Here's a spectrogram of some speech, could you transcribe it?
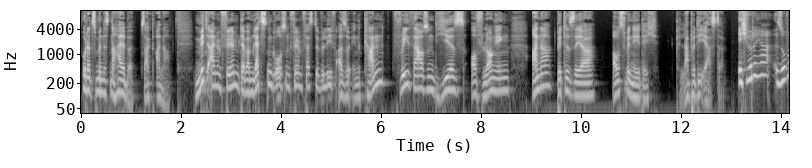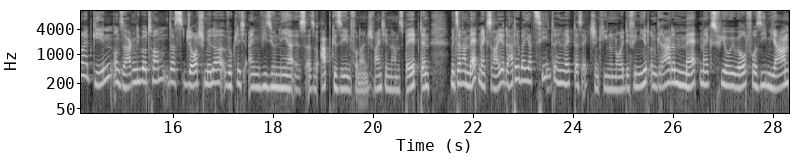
Oder zumindest eine halbe, sagt Anna. Mit einem Film, der beim letzten großen Filmfestival lief, also in Cannes, 3000 Years of Longing, Anna, bitte sehr, aus Venedig, Klappe die erste. Ich würde ja so weit gehen und sagen, lieber Tom, dass George Miller wirklich ein Visionär ist, also abgesehen von einem Schweinchen namens Babe, denn mit seiner Mad Max-Reihe, da hat er über Jahrzehnte hinweg das Actionkino neu definiert. Und gerade Mad Max Fury Road vor sieben Jahren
